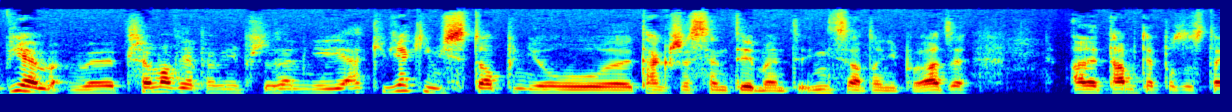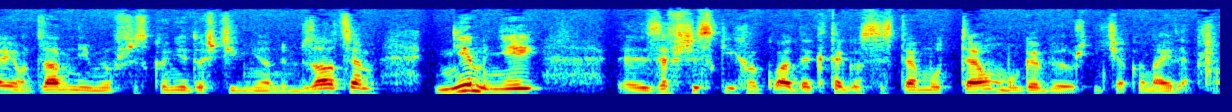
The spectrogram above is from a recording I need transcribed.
Wiem, przemawia pewnie przeze mnie jak, w jakimś stopniu także sentyment, nic na to nie poradzę, ale tamte pozostają dla mnie mimo wszystko niedoścignionym wzorcem. Niemniej ze wszystkich okładek tego systemu tę mogę wyróżnić jako najlepszą.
